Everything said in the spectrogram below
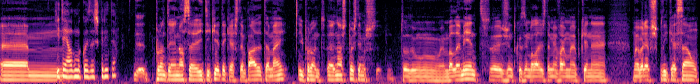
Uh, e tem alguma coisa escrita? Pronto, tem a nossa etiqueta que é estampada também e pronto, eh, nós depois temos todo um embalamento, eh, junto com as embalagens também vai uma pequena, uma breve explicação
